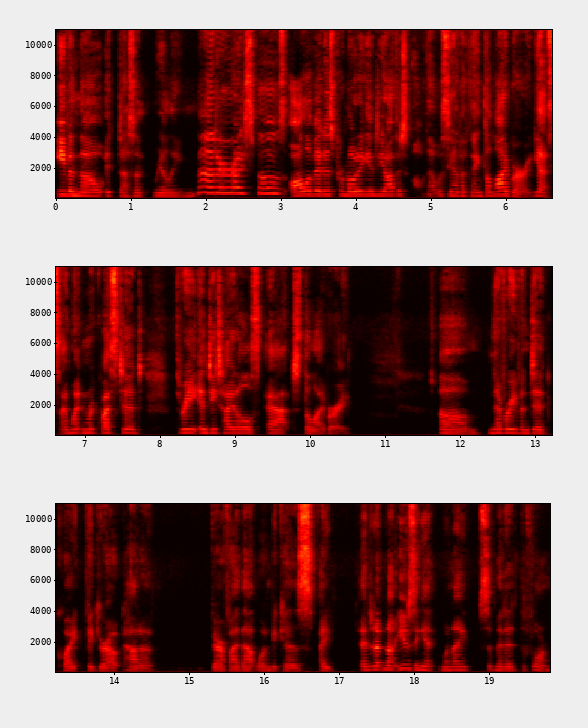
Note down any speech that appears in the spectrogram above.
even though it doesn't really matter, I suppose. All of it is promoting indie authors. Oh, that was the other thing, the library. Yes, I went and requested three indie titles at the library. Um, never even did quite figure out how to verify that one because I ended up not using it when I submitted the form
